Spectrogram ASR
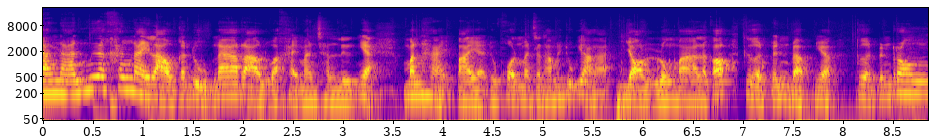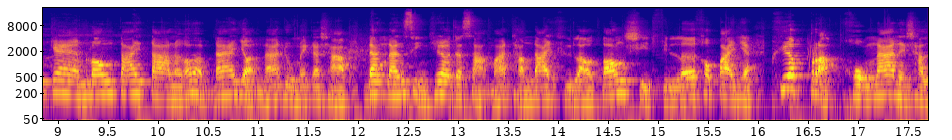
ดังนั้นเมื่อข้างในเรากระดูกหน้าเราหรือว่าไขมันชั้นลึกเนี่ยมันหายไปอะทุกคนมันจะทำให้ทุกอย่างอะหย่อนลงมาแล้วก็เกิดเป็นแบบเนี่ยเกิดเป็นร่องแก้มร่องใต้ตาแล้วก็แบบหน้าหย่อนหน้าดูไม่กระชับ ดังนั้นสิ่งที่เราจะสามารถทำได้คือเราต้องฉีดฟิลเลอร์เข้าไปเนี่ยเพื่อปรับโครงหน้าในชั้น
